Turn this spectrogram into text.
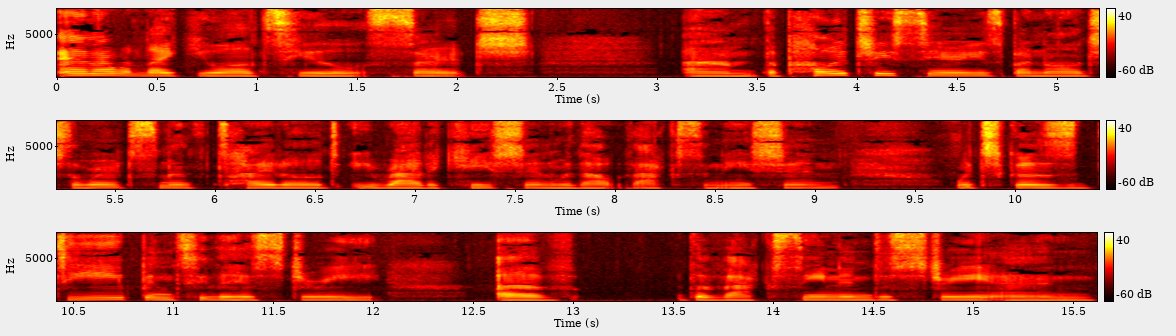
And I would like you all to search um, the poetry series by Knowledge the Wordsmith titled Eradication Without Vaccination, which goes deep into the history of the vaccine industry and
